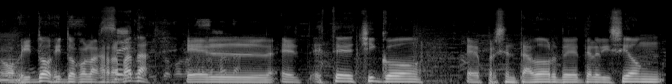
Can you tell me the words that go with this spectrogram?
Ojito, ojito con la garrapata. El, el- este chico eh, presentador de televisión,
